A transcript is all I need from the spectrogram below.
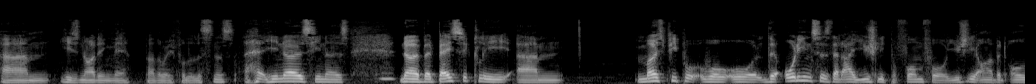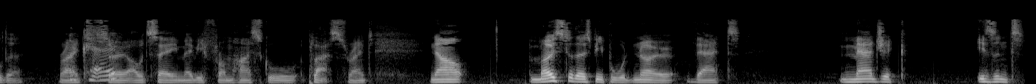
Um, he's nodding there, by the way, for the listeners. he knows, he knows. No, but basically, um, most people, or, or the audiences that I usually perform for usually are a bit older, right? Okay. So I would say maybe from high school plus, right? Now, most of those people would know that magic isn't,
